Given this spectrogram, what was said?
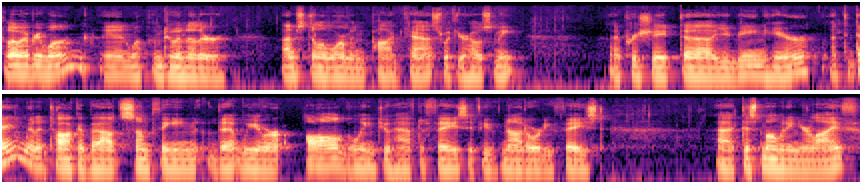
Hello, everyone, and welcome to another I'm Still a Mormon podcast with your host, me. I appreciate uh, you being here. Uh, today, I'm going to talk about something that we are all going to have to face if you've not already faced at this moment in your life.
